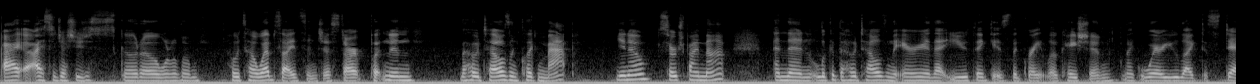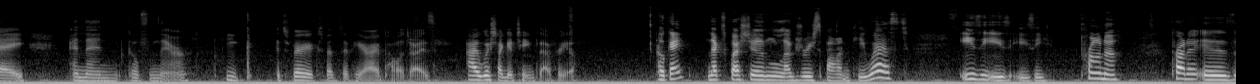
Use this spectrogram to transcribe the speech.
I, I suggest you just go to one of the hotel websites and just start putting in the hotels and click map, you know, search by map, and then look at the hotels in the area that you think is the great location, like where you like to stay, and then go from there. Eek. It's very expensive here. I apologize. I wish I could change that for you. Okay, next question luxury spa in Key West. Easy, easy, easy. Prana. Prana is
